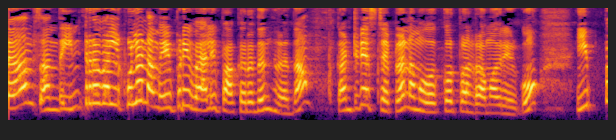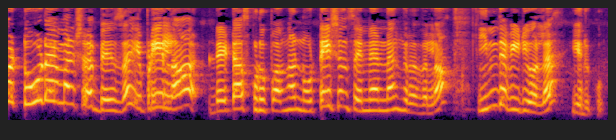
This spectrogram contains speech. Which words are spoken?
டேர்ம்ஸ் அந்த இன்டர்வல்குள்ளே நம்ம எப்படி வேல்யூ பார்க்குறதுங்கிறது தான் கண்டினியூஸ் ஸ்டெப்பில் நம்ம ஒர்க் அவுட் பண்ணுற மாதிரி இருக்கும் இப்போ டூ டைமென்ஷனல் எப்படி எப்படியெல்லாம் டேட்டாஸ் கொடுப்பாங்க நொட்டேஷன்ஸ் என்னென்னங்கிறதெல்லாம் இந்த வீடியோவில் இருக்கும்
